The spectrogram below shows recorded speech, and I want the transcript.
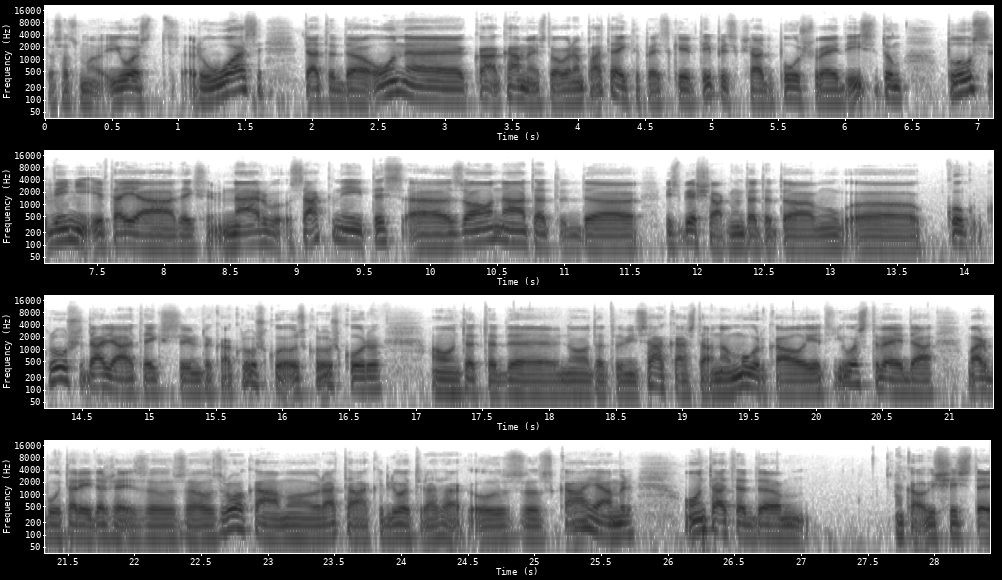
to saucamo jostu rosi, tātad, un kā, kā mēs to varam pateikt, tāpēc, ka ir tipiski šāda pūšu veida izsituma, plus viņi ir tajā, teiksim, nervu saknītes zonā, tātad visbiežāk, nu, tātad krūšu daļā, teiksim, tā kā krūšu, uz krūšu kuru, un tad, tad, no, tad, viņi sākās tā no mugurkaula iet jostveidā, varbūt arī dažreiz uz, uz rokām, retāk, ļoti retāk uz, uz kājām ir, un tā tad, um, kā šis, te,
